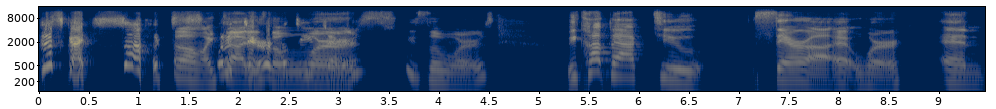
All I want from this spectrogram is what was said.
this guy sucks Oh my What god, he's the teacher. worst. He's the worst. We cut back to Sarah at work, and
